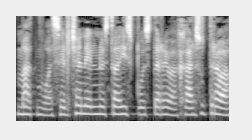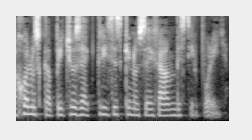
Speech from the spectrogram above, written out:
Mademoiselle Chanel no estaba dispuesta a rebajar su trabajo a los caprichos de actrices que no se dejaban vestir por ella.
